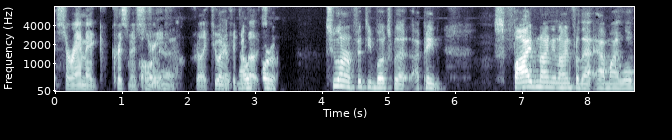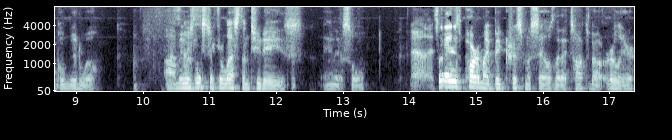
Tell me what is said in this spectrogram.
ceramic Christmas oh, tree yeah. For like two hundred fifty I bucks. part 250 bucks for that. I paid 5.99 for that at my local Goodwill. Um, That's it was nice. listed for less than two days, and it sold. Oh, that's So good. that is part of my big Christmas sales that I talked about earlier.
